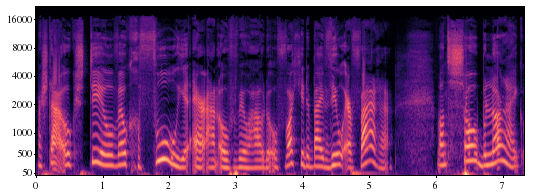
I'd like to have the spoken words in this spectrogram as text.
maar sta ook stil welk gevoel je eraan over wil houden of wat je erbij wil ervaren. Want het is zo belangrijk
